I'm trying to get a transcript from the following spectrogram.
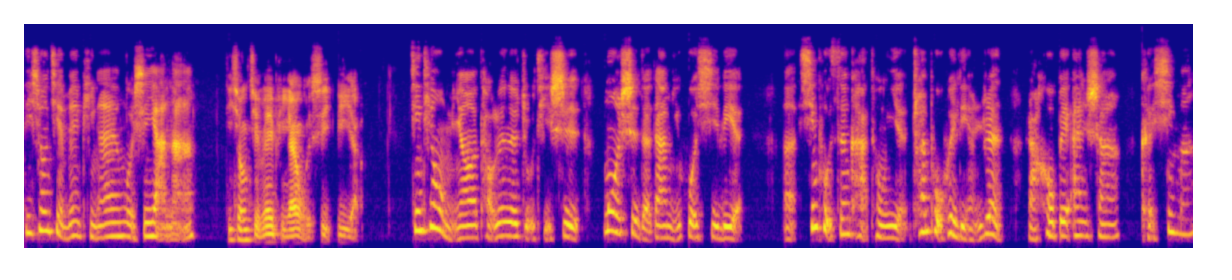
弟兄姐妹平安，我是亚拿。弟兄姐妹平安，我是以利亚。今天我们要讨论的主题是末世的大迷惑系列。呃，辛普森卡通演川普会连任，然后被暗杀，可信吗？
